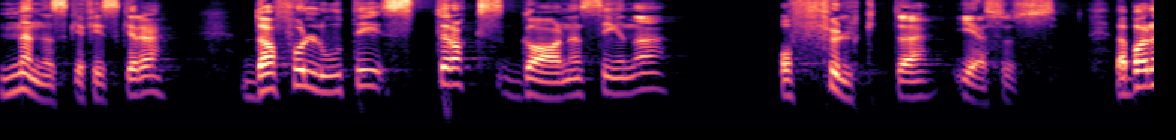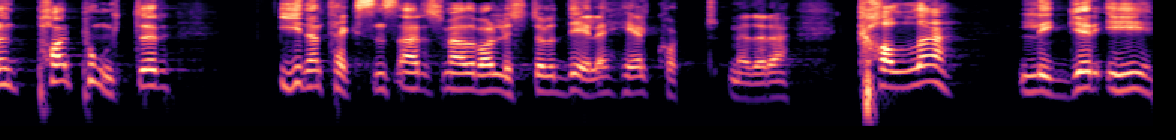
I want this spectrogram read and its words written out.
menneskefiskere.' Da forlot de straks garnene sine og fulgte Jesus. Det er bare et par punkter i den teksten som jeg hadde bare lyst til å dele helt kort med dere. Kallet ligger i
